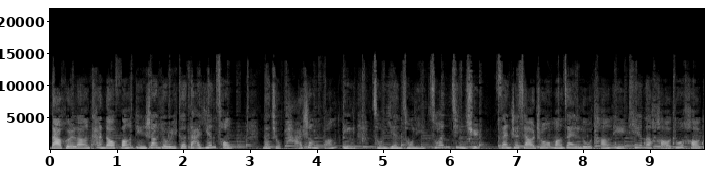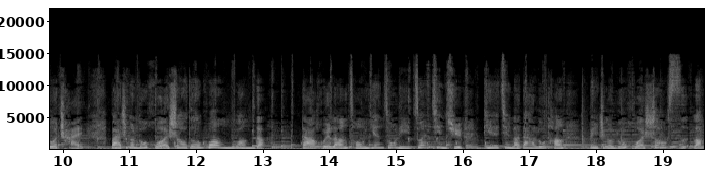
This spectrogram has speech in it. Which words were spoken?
大灰狼看到房顶上有一个大烟囱，那就爬上房顶，从烟囱里钻进去。三只小猪忙在炉膛里添了好多好多柴，把这个炉火烧得旺旺的。大灰狼从烟囱里钻进去，跌进了大炉膛，被这个炉火烧死了。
